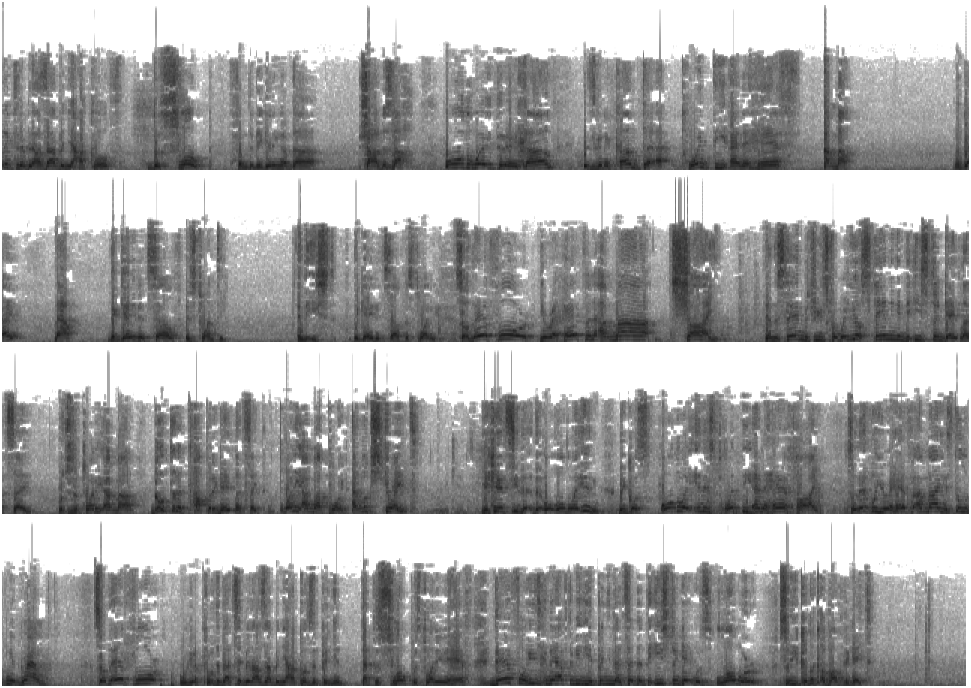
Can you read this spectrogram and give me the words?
According to the Azab ben Yaakov, the slope from the beginning of the Shar Mizrach all the way to the Echal is going to come to 20 and a half amma. Okay? Now, the gate itself is 20 in the east. The gate itself is 20. So therefore, you're a half an amma shy. You understand? Which means from where you're standing in the eastern gate, let's say, which is a 20 amma, go to the top of the gate, let's say, 20 amma point, and look straight. You can't see the, the, all, all, the way in, because all the way in is 20 and a half high. So therefore you're a half amma, you're still looking at ground. So therefore, we're going to prove that that's Ibn Azab ben Yaakov's opinion, that the slope was 20 and a half. Therefore, he's going to have to be the opinion that said that the eastern gate was lower, so you could look above the gate.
